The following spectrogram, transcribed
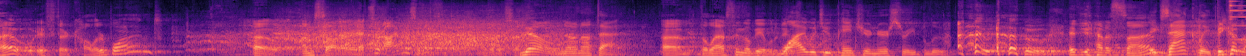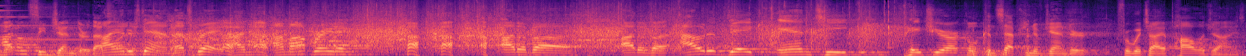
Oh, if they're colorblind? Oh, I'm sorry. That's what I was going to say. I No, no, not that. Um, the last thing they'll be able to do. Why would you paint your nursery blue? if you have a son? Exactly. Because People I don't see gender. That's I understand. That's great. I'm, I'm operating out of a out of an out of date, antique, patriarchal conception of gender, for which I apologize.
